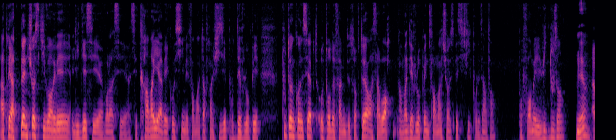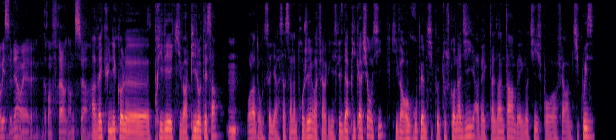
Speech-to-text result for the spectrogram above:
Après, il y a plein de choses qui vont arriver. L'idée, c'est euh, voilà, c'est c'est travailler avec aussi mes formateurs franchisés pour développer tout un concept autour de famille de sauveteurs, à savoir, on va développer une formation spécifique pour les enfants, pour former les 8-12 ans, Bien. Ah oui, c'est bien, ouais, les grands frères, grandes sœurs. avec une école euh, privée qui va piloter ça. Mm. Voilà, donc ça, y a, ça c'est un projet. On va faire une espèce d'application aussi qui va regrouper un petit peu tout ce qu'on a dit, avec de temps en temps ben, une notif pour faire un petit quiz,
